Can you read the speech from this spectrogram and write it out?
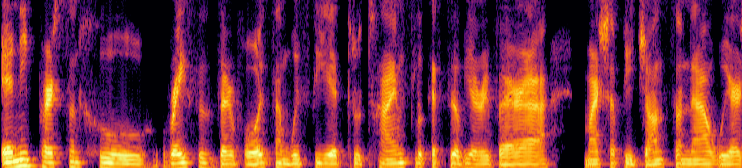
any person who raises their voice, and we see it through times, look at Sylvia Rivera, Marsha P. Johnson now, we are,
